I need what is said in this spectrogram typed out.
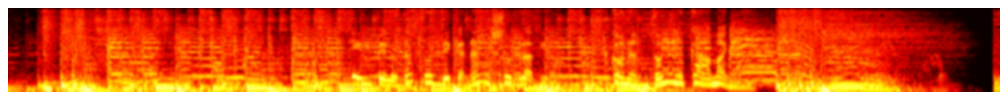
El pelotazo de Canal Sur Radio con Antonio Caamaño.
